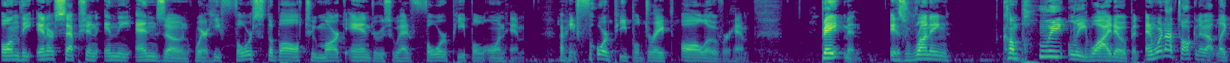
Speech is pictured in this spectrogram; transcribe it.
on the interception in the end zone where he forced the ball to Mark Andrews, who had four people on him. I mean, four people draped all over him. Bateman is running completely wide open. And we're not talking about like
